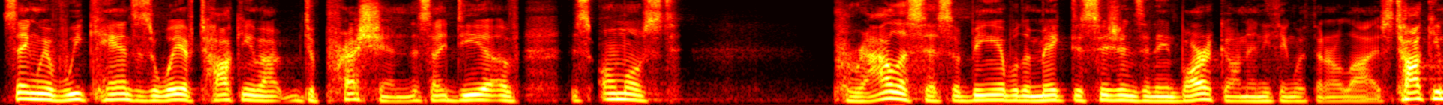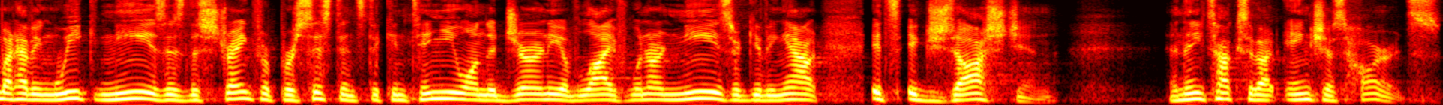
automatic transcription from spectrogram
saying we have weak hands is a way of talking about depression, this idea of this almost paralysis of being able to make decisions and embark on anything within our lives. Talking about having weak knees is the strength for persistence to continue on the journey of life. When our knees are giving out, it's exhaustion. And then he talks about anxious hearts.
